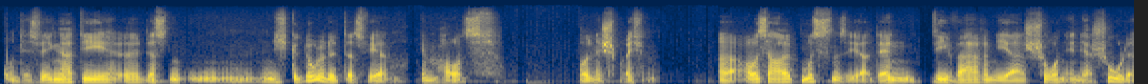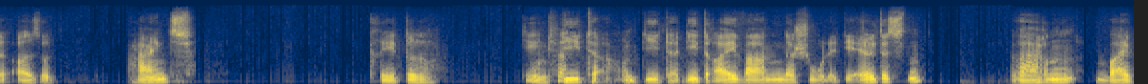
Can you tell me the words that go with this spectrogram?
Und deswegen hat die äh, das nicht geduldet, dass wir im Haus Polnisch sprechen. Äh, außerhalb mussten sie ja, denn sie waren ja schon in der Schule. Also Heinz, Gretel Dieter. und Dieter. Und Dieter, die drei waren in der Schule. Die Ältesten waren bei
